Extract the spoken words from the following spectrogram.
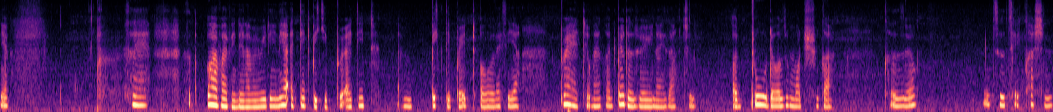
yeah. So, what have I been doing? I've been reading. Yeah, I did bake a bread. I did um bake the bread or let's say yeah bread oh my god bread was very nice actually although there wasn't much sugar yeah need to take caution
